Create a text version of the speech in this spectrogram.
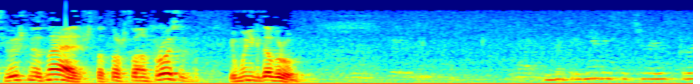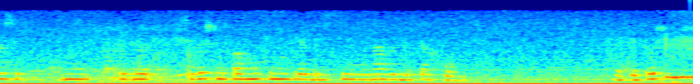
Всевышний знает, что то, что он просит, ему не к добру. Например, если человек просит, ну, чтобы Всевышний помог ему приобрести навык бетахон, это тоже не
